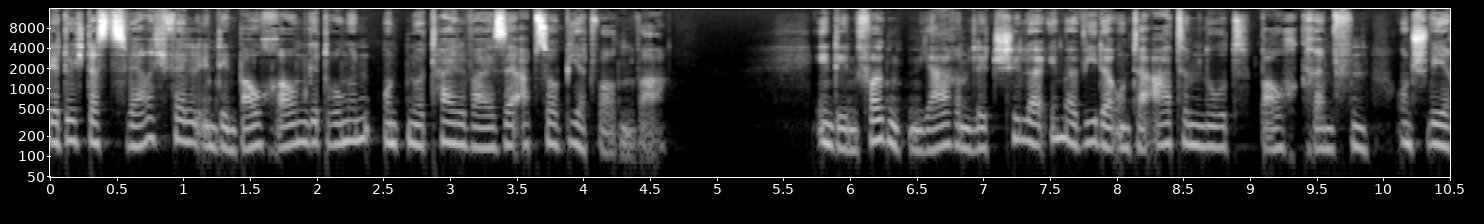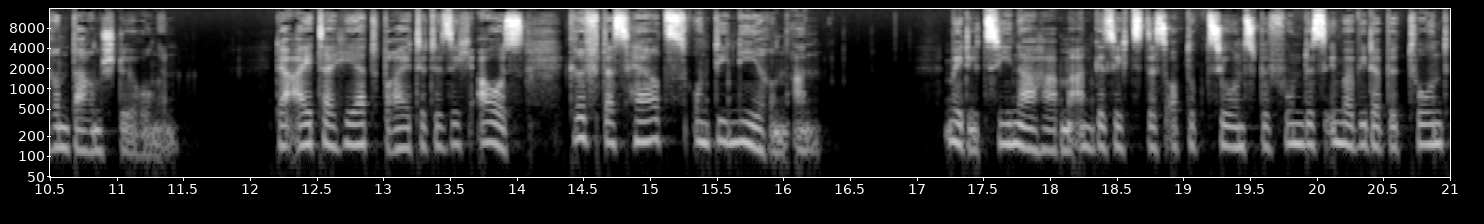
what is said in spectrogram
der durch das Zwerchfell in den Bauchraum gedrungen und nur teilweise absorbiert worden war. In den folgenden Jahren litt Schiller immer wieder unter Atemnot, Bauchkrämpfen und schweren Darmstörungen. Der Eiterherd breitete sich aus, griff das Herz und die Nieren an. Mediziner haben angesichts des Obduktionsbefundes immer wieder betont,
